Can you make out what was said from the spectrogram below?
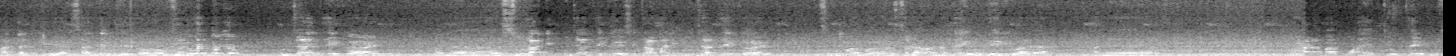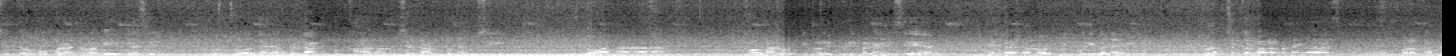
માતાજી સાથે પૂજા થઈ ગઈ અને સુલાની પૂજા થઈ ગઈ, સીતામાની પૂજા થઈ ગઈ સડાવાના થઈ ઉતેરીવાળા અને ભાડા બાપણ પોણા એક જેવું થઈ ગયું છે. તો બપોરા કરવા બે ગયા છે. જો અત્યારે આપણે ટાણું ખાવાનું છે ટાણું બનાવ્યું છે તો આમાં ઘઉંના લોટની કલી પૂરી બનાવી છે મેંદાના લોટની પૂરી બનાવી થોડાક શક્કરવાળા બનાવ્યા છે અને થોડાક આપણે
